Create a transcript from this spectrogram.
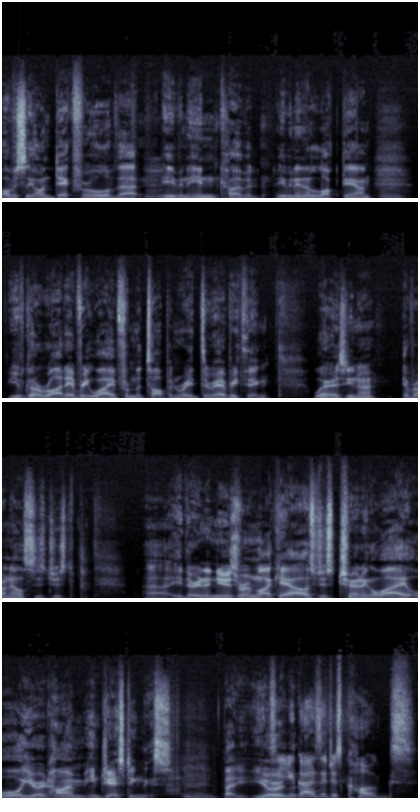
obviously on deck for all of that, even in COVID, even in a lockdown. You've got to ride every wave from the top and read through everything, whereas you know everyone else is just uh, either in a newsroom like ours, just churning away, or you're at home ingesting this. But you're so you guys are just cogs.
